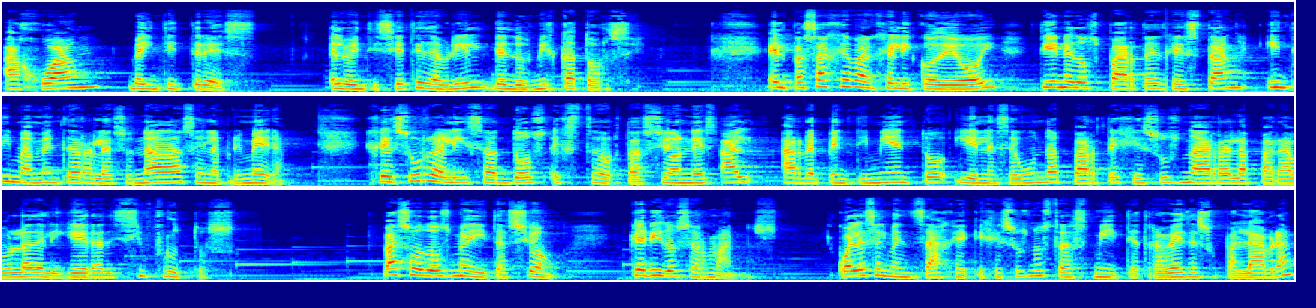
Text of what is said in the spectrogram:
a Juan XXIII el 27 de abril del 2014. El pasaje evangélico de hoy tiene dos partes que están íntimamente relacionadas en la primera. Jesús realiza dos exhortaciones al arrepentimiento y en la segunda parte Jesús narra la parábola de la higuera de sin frutos. Paso 2. Meditación. Queridos hermanos, ¿cuál es el mensaje que Jesús nos transmite a través de su palabra?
